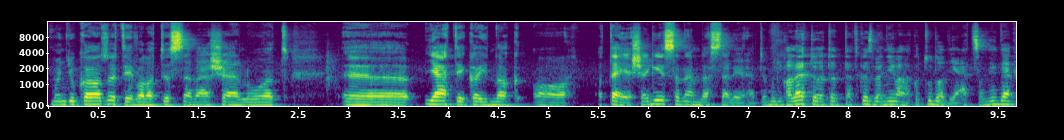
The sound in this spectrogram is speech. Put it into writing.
mondjuk az 5 év alatt összevásárolt ö, játékaidnak a, a teljes egészen nem lesz elérhető. Mondjuk ha letöltötted közben nyilván akkor tudod játszani, de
